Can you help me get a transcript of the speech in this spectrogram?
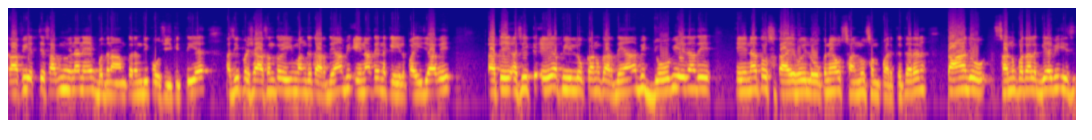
ਕਾਫੀ ਇੱਥੇ ਸਭ ਨੂੰ ਇਹਨਾਂ ਨੇ ਬਦਨਾਮ ਕਰਨ ਦੀ ਕੋਸ਼ਿਸ਼ ਕੀਤੀ ਹੈ। ਅਸੀਂ ਪ੍ਰਸ਼ਾਸਨ ਤੋਂ ਇਹੀ ਮੰਗ ਕਰਦੇ ਹਾਂ ਵੀ ਇਹਨਾਂ ਤੇ ਨਕੇਲ ਪਾਈ ਜਾਵੇ। ਅਤੇ ਅਸੀਂ ਇੱਕ ਇਹ ਅਪੀਲ ਲੋਕਾਂ ਨੂੰ ਕਰਦੇ ਹਾਂ ਵੀ ਜੋ ਵੀ ਇਹਨਾਂ ਦੇ, ਇਹਨਾਂ ਤੋਂ ਸਤਾਏ ਹੋਏ ਲੋਕ ਨੇ, ਉਹ ਸਾਨੂੰ ਸੰਪਰਕ ਕਰਨ, ਤਾਂ ਜੋ ਸਾਨੂੰ ਪਤਾ ਲੱਗਿਆ ਵੀ ਇਸ,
